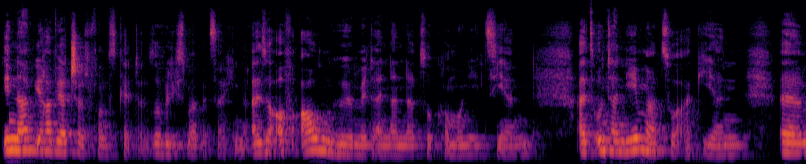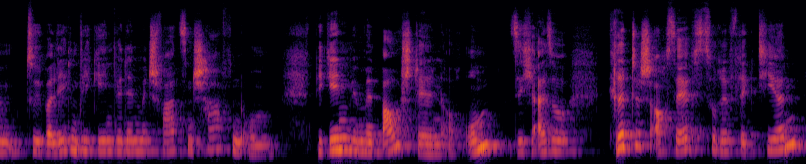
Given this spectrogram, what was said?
innerhalb ihrer Wertschöpfungskette, so will ich es mal bezeichnen. Also auf Augenhöhe miteinander zu kommunizieren, als Unternehmer zu agieren, ähm, zu überlegen, wie gehen wir denn mit schwarzen Schafen um? Wie gehen wir mit Baustellen auch um? Sich also kritisch auch selbst zu reflektieren,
